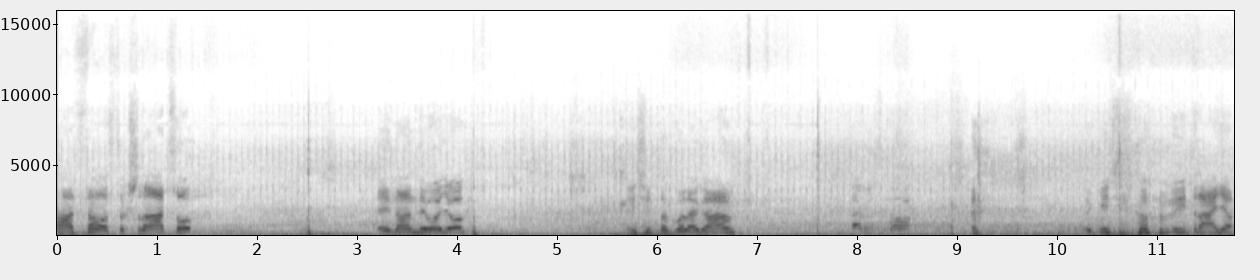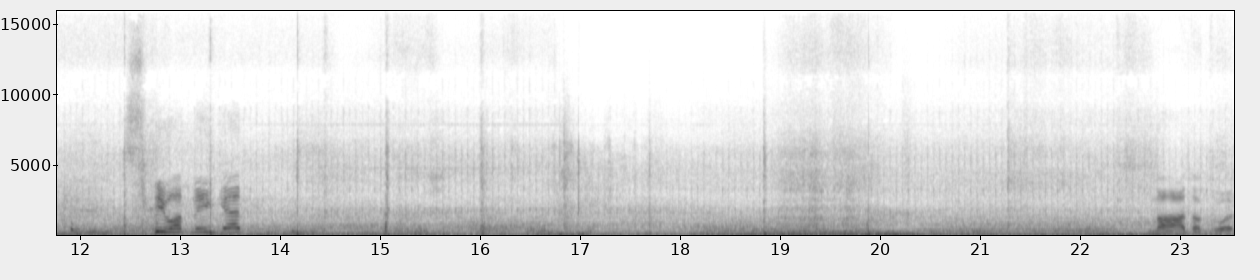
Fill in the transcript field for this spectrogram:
hát, szavaztok srácok! Én Nandi vagyok. És itt a kollégám. Szerusztok! Kicsit vitránya szivat minket. Na hát akkor.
